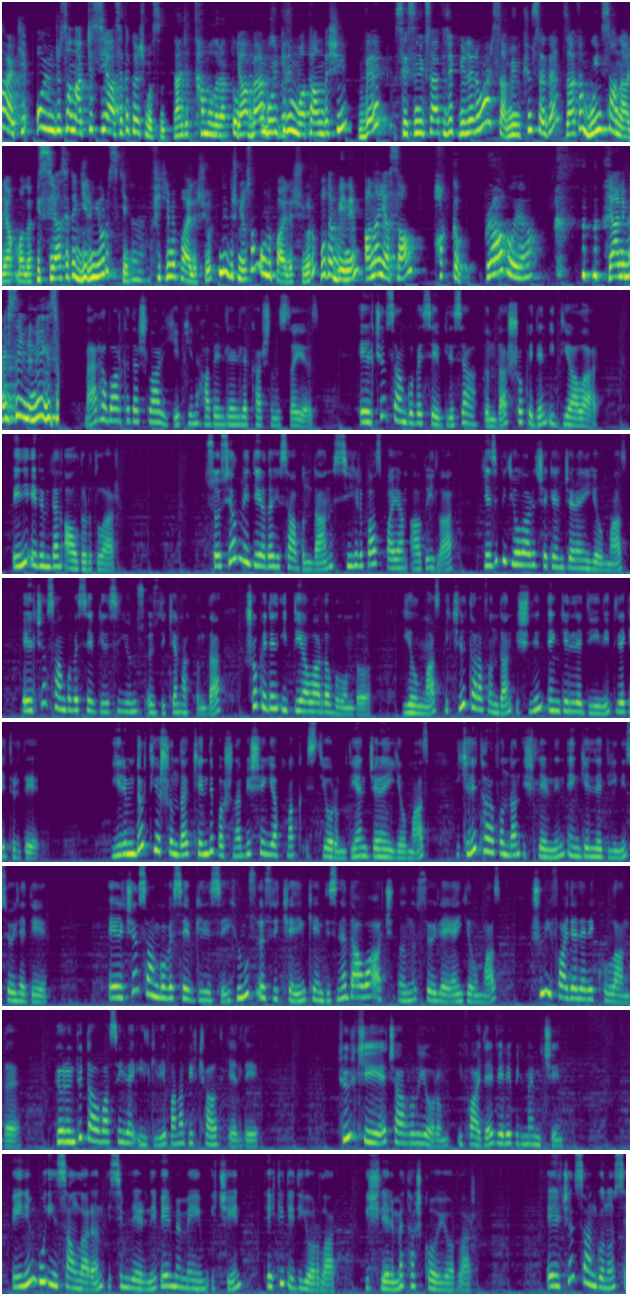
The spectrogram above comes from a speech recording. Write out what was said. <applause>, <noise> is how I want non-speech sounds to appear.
diyorlar ki oyuncu sanatçı siyasete karışmasın. Bence tam olarak da Ya ben bu ülkenin vatandaşıyım ve sesini yükseltecek birileri varsa mümkünse de zaten bu insanlar yapmalı. Biz siyasete girmiyoruz ki. Evet. Fikrimi paylaşıyorum. Ne düşünüyorsam onu paylaşıyorum. Bu da benim anayasal hakkım. Bravo ya. <laughs> Yani mesleğimle ne ilgisi Merhaba arkadaşlar, yepyeni haberlerle karşınızdayız. Elçin Sango ve sevgilisi hakkında şok eden iddialar. Beni evimden aldırdılar. Sosyal medyada hesabından Sihirbaz Bayan adıyla gezi videoları çeken Ceren Yılmaz, Elçin Sango ve sevgilisi Yunus Özdiken hakkında şok eden iddialarda bulundu. Yılmaz, ikili tarafından işinin engellediğini dile getirdi. 24 yaşında kendi başına bir şey yapmak istiyorum diyen Ceren Yılmaz, ikili tarafından işlerinin engellediğini söyledi. Elçin Sango ve sevgilisi Yunus Özdiken'in kendisine dava açtığını söyleyen Yılmaz, şu ifadeleri kullandı. Görüntü davasıyla ilgili bana bir kağıt geldi. Türkiye'ye çağrılıyorum ifade verebilmem için. Benim bu insanların isimlerini vermemeyim için tehdit ediyorlar. İşlerime taş koyuyorlar. Elçin Sango'nun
